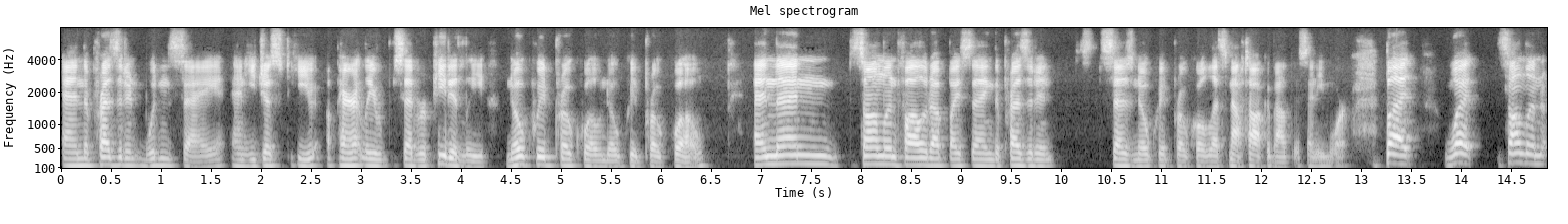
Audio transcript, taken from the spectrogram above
And the president wouldn't say and he just he apparently said repeatedly no quid pro quo no quid pro quo and then sondland followed up by saying the president says no quid pro quo let's not talk about this anymore but what sondland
